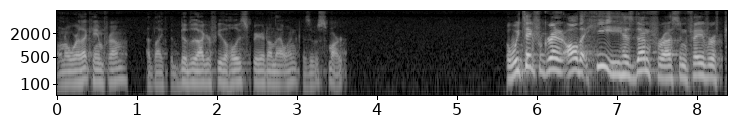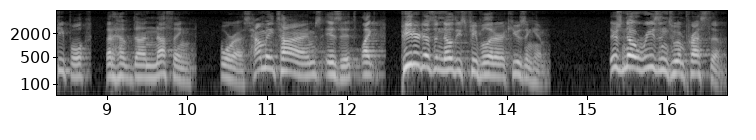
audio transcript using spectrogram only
I don't know where that came from. I'd like the bibliography of the Holy Spirit on that one because it was smart. But we take for granted all that He has done for us in favor of people that have done nothing for us. How many times is it like Peter doesn't know these people that are accusing him? There's no reason to impress them.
